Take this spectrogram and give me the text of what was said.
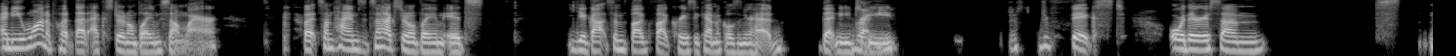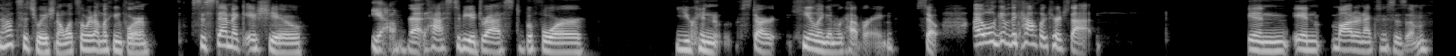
and you want to put that external blame somewhere but sometimes it's not external blame it's you got some bug fuck crazy chemicals in your head that need to be fixed or there is some not situational what's the word i'm looking for systemic issue Yeah. that has to be addressed before you can start healing and recovering. So I will give the Catholic Church that in in modern exorcism.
